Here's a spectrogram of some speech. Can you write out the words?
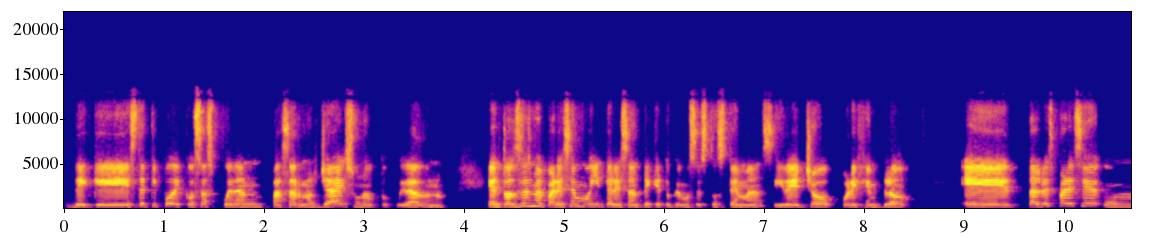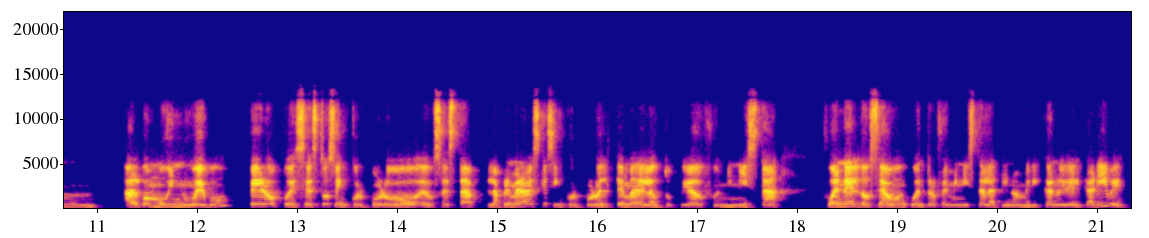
de que este tipo de cosas puedan pasarnos ya es un autocuidado, ¿no? Entonces, me parece muy interesante que toquemos estos temas y de hecho, por ejemplo, eh, tal vez parece un, algo muy nuevo, pero pues esto se incorporó, o sea, esta, la primera vez que se incorporó el tema del autocuidado feminista fue en el doceavo encuentro feminista latinoamericano y del Caribe.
